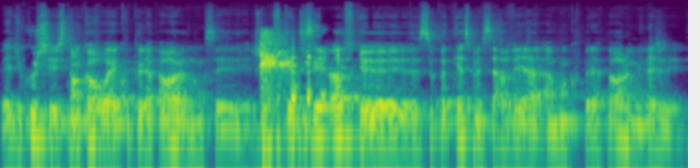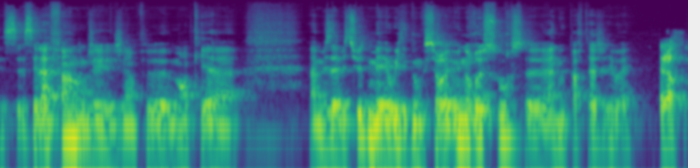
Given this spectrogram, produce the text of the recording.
Mais du coup, je, t'ai encore ouais, coupé la parole. Donc, c'est, je, te disais off que ce podcast me servait à, à moins couper la parole. Mais là, c'est la fin. Donc, j'ai un peu manqué à, à mes habitudes. Mais oui, donc sur une ressource à nous partager, ouais. Alors,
